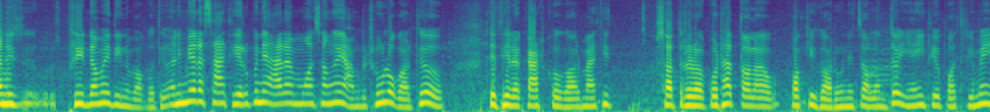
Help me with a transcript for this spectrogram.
अनि फ्रिडमै दिनुभएको थियो। अनि मेरा साथीहरू पनि आएर मसँगै हाम्रो ठुलो घर थियो। त्यतिखेर काठको घरमाथि सत्रवटा कोठा तल पक्की घर हुने चलन थियो। यहीँ थियो पथरीमै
